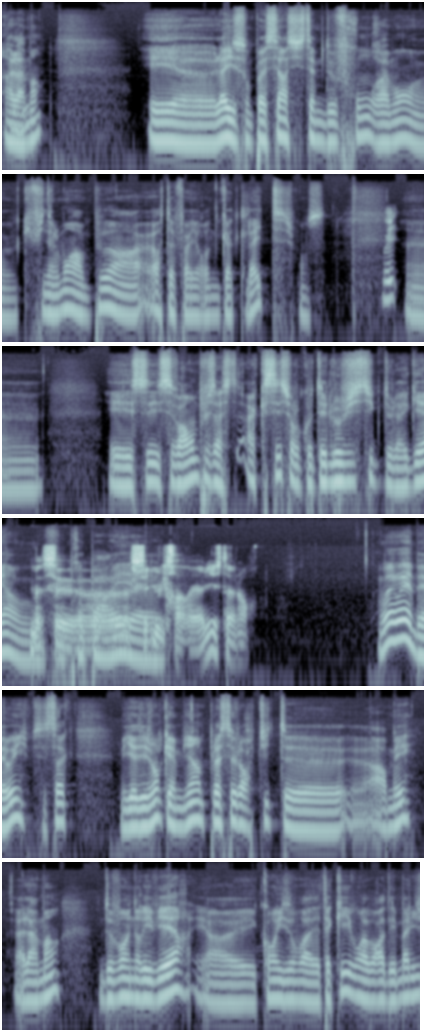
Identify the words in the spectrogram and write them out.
à la mhm. main. Et là ils sont passés à un système de front vraiment qui finalement est un peu un Earth of Iron 4 Light, je pense. Oui. et c'est vraiment plus axé sur le côté logistique de la guerre. Bah, c'est ultra réaliste alors. Ouais, ouais, bah oui, c'est ça. Mais il y a des gens qui aiment bien placer leur petite euh, armée à la main devant une rivière euh, et, quand ils vont attaquer, ils vont avoir des malus.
